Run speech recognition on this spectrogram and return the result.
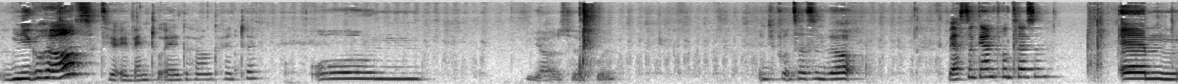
mir gehört. Dir eventuell gehören könnte. Und ja, das wäre cool. Wenn ich Prinzessin wäre. Wärst du gern Prinzessin? Ähm,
